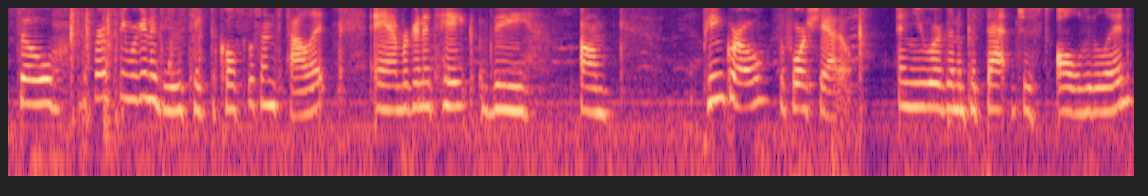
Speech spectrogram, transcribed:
So the first thing we're gonna do is take the Coastal Scents palette, and we're gonna take the um, Pink Row, the Foreshadow, and you are gonna put that just all over the lid.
